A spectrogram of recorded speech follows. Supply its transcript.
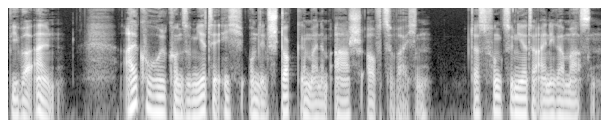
Wie bei allen. Alkohol konsumierte ich, um den Stock in meinem Arsch aufzuweichen. Das funktionierte einigermaßen.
